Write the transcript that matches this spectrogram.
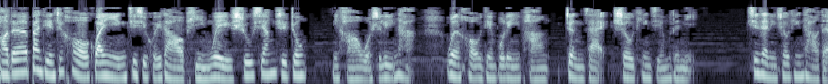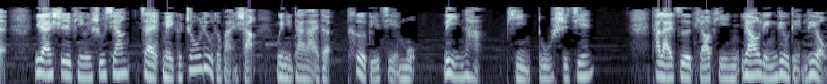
好的，半点之后，欢迎继续回到品味书香之中。你好，我是丽娜，问候电波另一旁正在收听节目的你。现在你收听到的依然是品味书香在每个周六的晚上为你带来的特别节目《丽娜品读时间》，它来自调频幺零六点六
